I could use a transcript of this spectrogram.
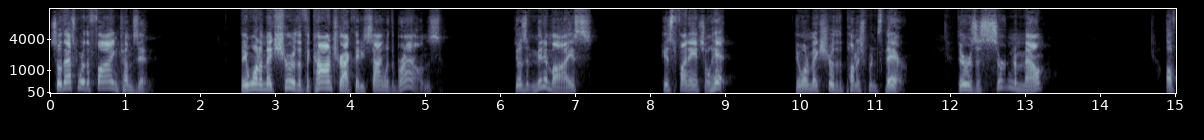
So that's where the fine comes in. They want to make sure that the contract that he signed with the Browns doesn't minimize his financial hit. They want to make sure that the punishment's there. There is a certain amount of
